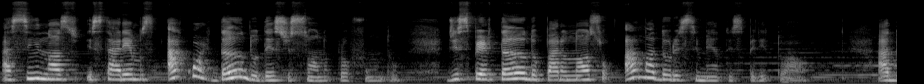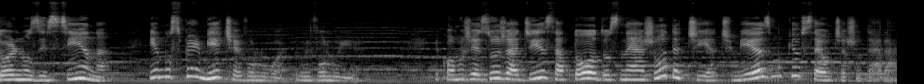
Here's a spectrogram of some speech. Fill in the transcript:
Assim nós estaremos acordando deste sono profundo, despertando para o nosso amadurecimento espiritual. A dor nos ensina e nos permite evoluir. E como Jesus já diz a todos, né, ajuda-te a ti mesmo que o céu te ajudará.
